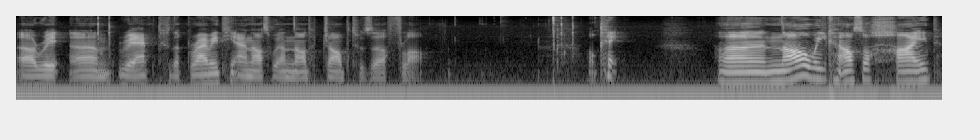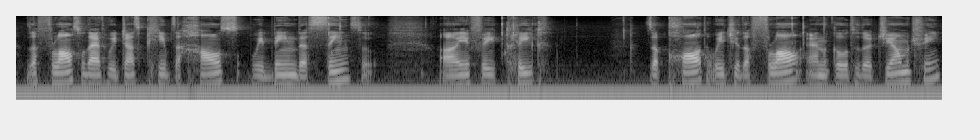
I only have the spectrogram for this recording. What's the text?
uh, re, um, react to the gravity and also will not drop to the floor. Okay, uh, now we can also hide the floor so that we just keep the house within the scene. So uh, if we click the chord, which is the floor, and go to the geometry,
